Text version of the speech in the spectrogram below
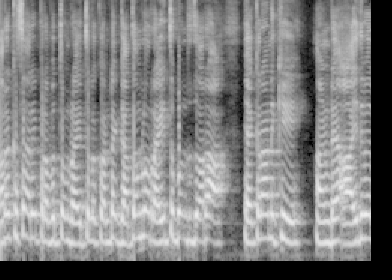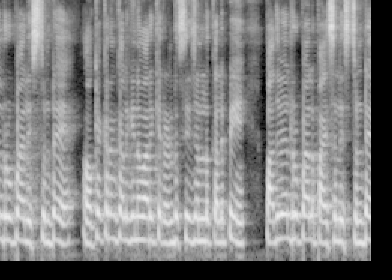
మరొకసారి ప్రభుత్వం రైతులకు అంటే గతంలో రైతు బంధు ద్వారా ఎకరానికి అంటే ఐదు వేల రూపాయలు ఇస్తుంటే ఒక ఎకరం కలిగిన వారికి రెండు సీజన్లు కలిపి పదివేల రూపాయల పైసలు ఇస్తుంటే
